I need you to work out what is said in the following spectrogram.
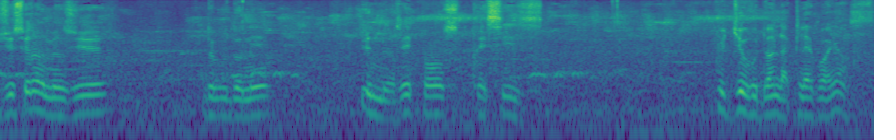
je serai en mesure de vous donner une réponse précise. Que Dieu vous donne la clairvoyance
